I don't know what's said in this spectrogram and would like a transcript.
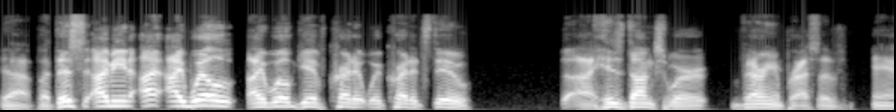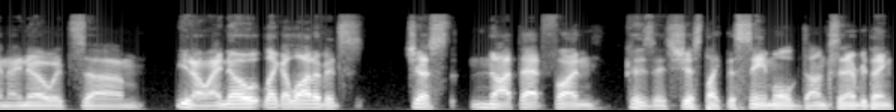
Yeah, but this, I mean, I, I will, I will give credit where credit's due. Uh, his dunks were very impressive, and I know it's, um, you know, I know like a lot of it's just not that fun because it's just like the same old dunks and everything.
